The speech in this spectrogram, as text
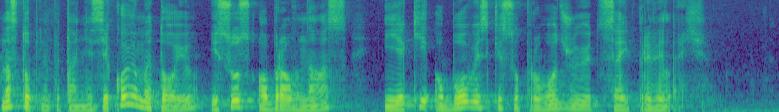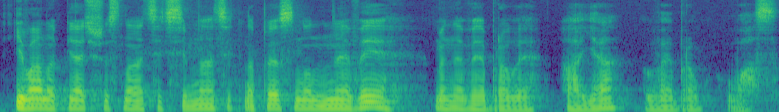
Наступне питання: з якою метою Ісус обрав нас і які обов'язки супроводжують цей привілей? Івана 5, 16, 17 написано: Не ви мене вибрали, а я вибрав вас.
